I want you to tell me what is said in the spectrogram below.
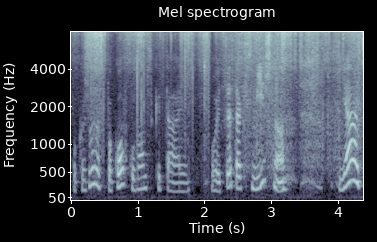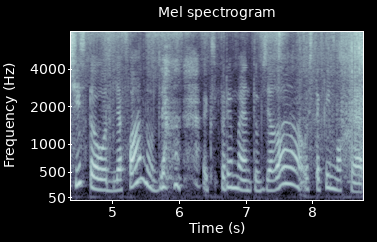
покажу розпаковку вам з Китаю. Ой, це так смішно. Я чисто от для фану, для експерименту взяла ось такий мохер.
